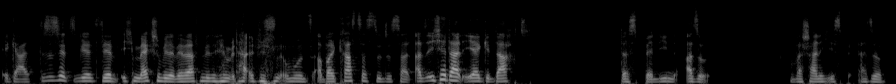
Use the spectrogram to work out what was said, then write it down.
Egal, das ist jetzt, wir, wir, ich merke schon wieder, wir werfen wieder mit Halbwissen um uns. Aber krass, dass du das halt. Also ich hätte halt eher gedacht, dass Berlin, also wahrscheinlich ist, also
